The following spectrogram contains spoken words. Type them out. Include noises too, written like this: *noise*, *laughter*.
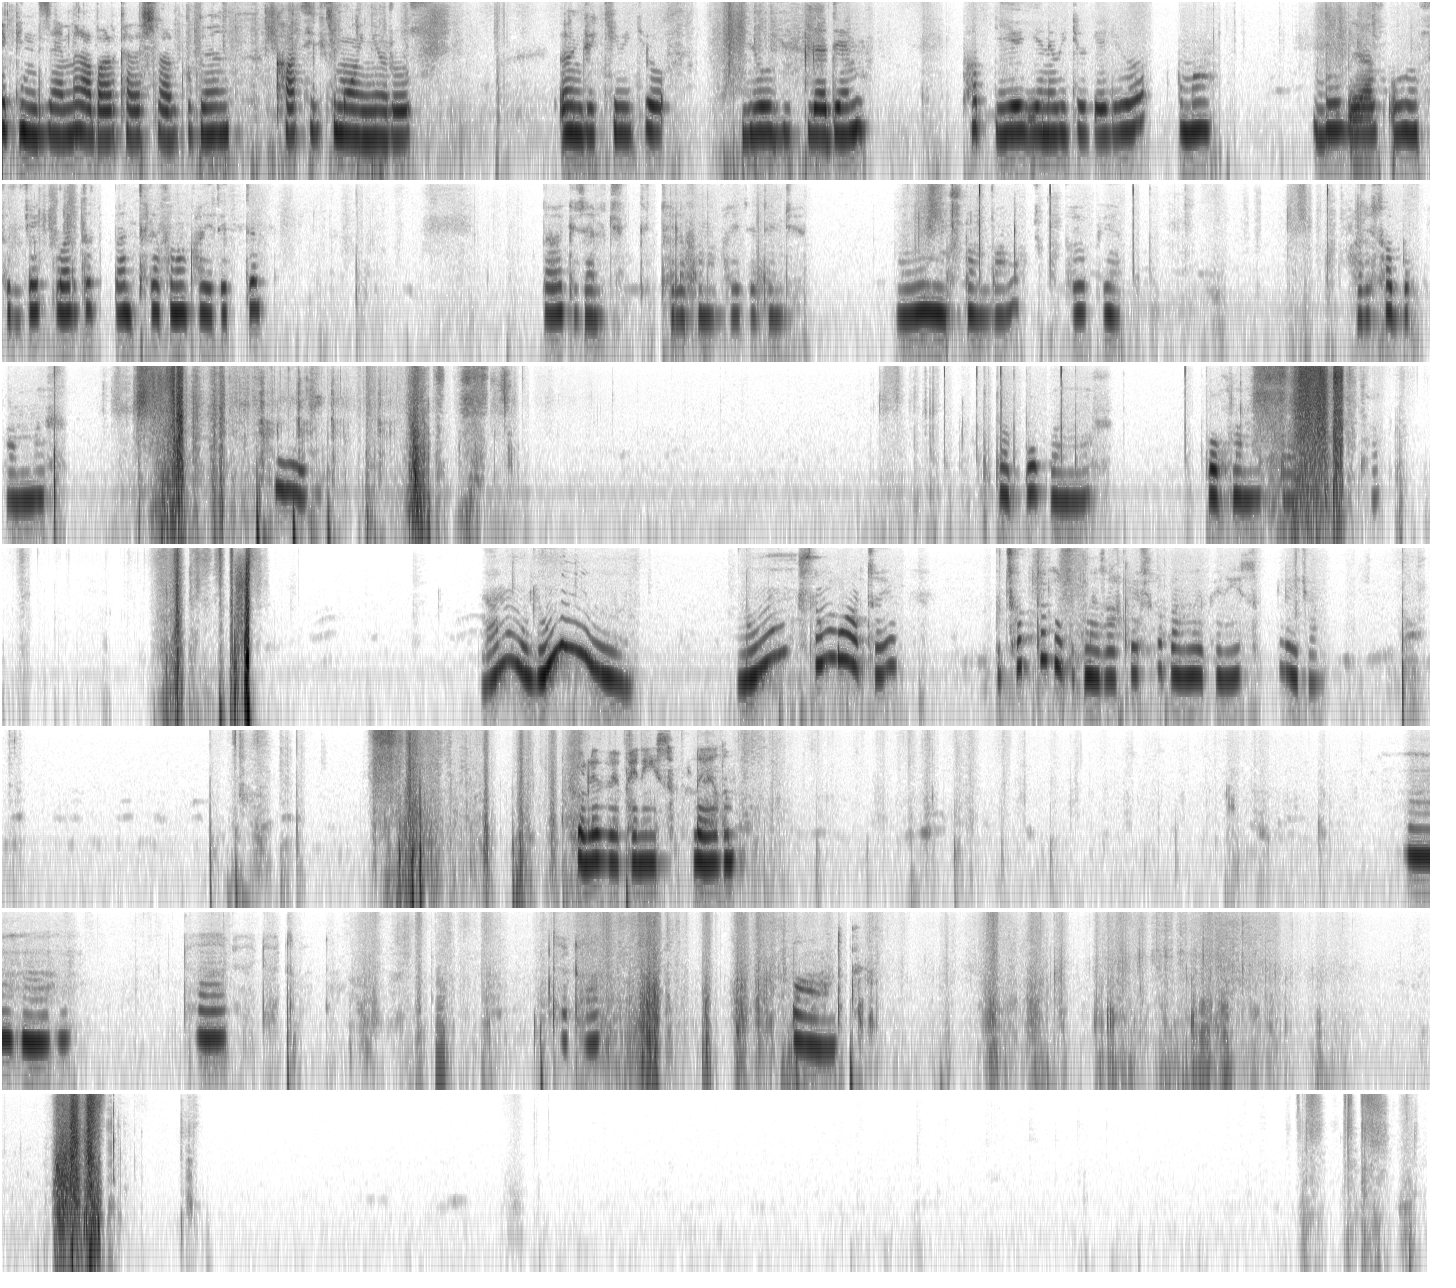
Hepinize merhaba arkadaşlar. Bugün katil kim oynuyoruz? Önceki video yükledim. Pat diye yeni video geliyor ama bu biraz uzun sürecek. Bu arada ben telefona kaydettim. Daha güzel çünkü telefona kaydedince. Neymiş lan bana? Şaka yapıyor. Harita boklanmış. Da bok olmuş. Boklamış da. Lan oğlum. Ne olmuş lan bu? Bu çok da gözükmez arkadaşlar. Ben VPN'yi sıfırlayacağım. Şöyle VPN'yi sıfırlayalım. Hı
